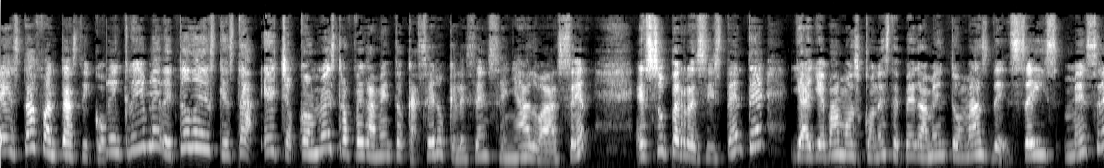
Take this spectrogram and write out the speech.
Está fantástico. Lo increíble de todo es que está hecho con nuestro pegamento casero que les he enseñado a hacer. Es súper resistente. Ya llevamos con este pegamento más de seis meses.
